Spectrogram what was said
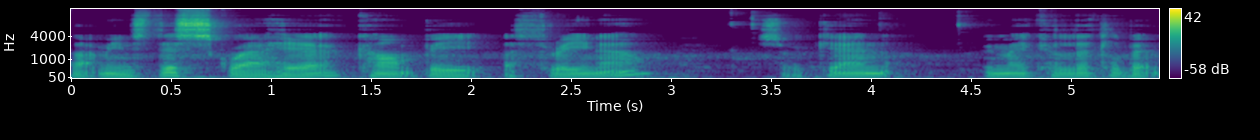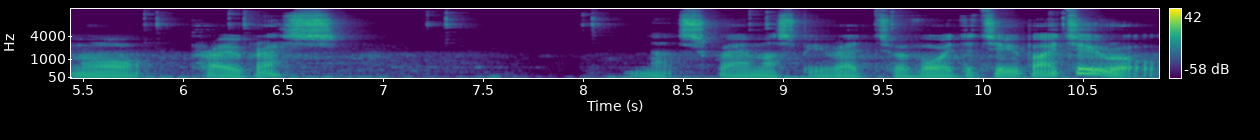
That means this square here can't be a 3 now. So again, we make a little bit more progress. And that square must be red to avoid the 2 by 2 rule.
